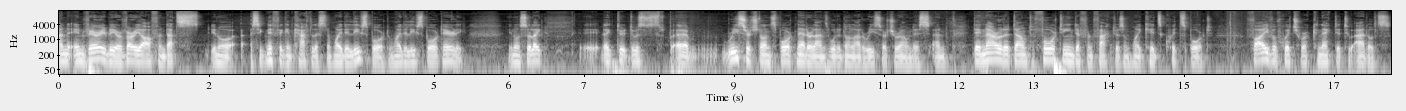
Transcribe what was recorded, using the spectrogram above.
And invariably or very often that's, you know, a significant catalyst in why they leave sport and why they leave sport early. You know, so like eh, like there, there was um, research done sport netherlands would have done a lot of research around this and they narrowed it down to 14 different factors on why kids quit sport five of which were connected to adults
